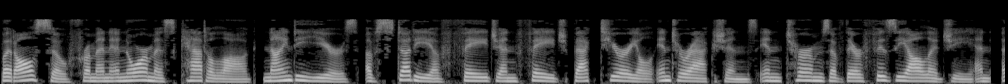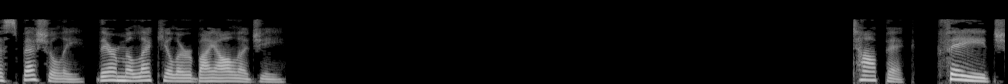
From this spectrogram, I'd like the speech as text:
but also from an enormous catalogue 90 years of study of phage and phage bacterial interactions in terms of their physiology and, especially, their molecular biology. Topic Phage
